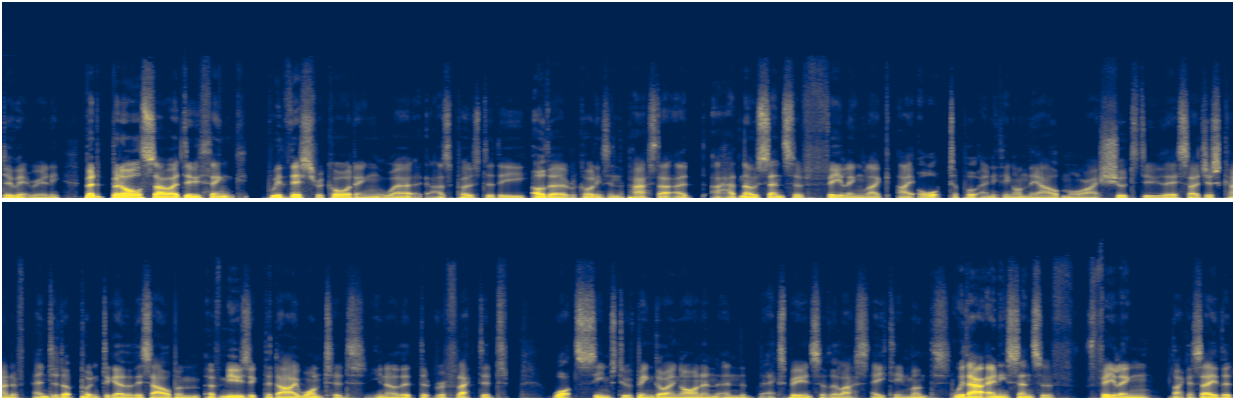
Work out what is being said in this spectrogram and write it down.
do it, really. But but also, I do think with this recording, where as opposed to the other recordings in the past, I, I, I had no sense of feeling like I ought to put anything on the album or I should do this. I just kind of ended up putting together this album of music that I wanted, you know, that that reflected what seems to have been going on and, and the experience of the last 18 months without any sense of feeling like I say that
